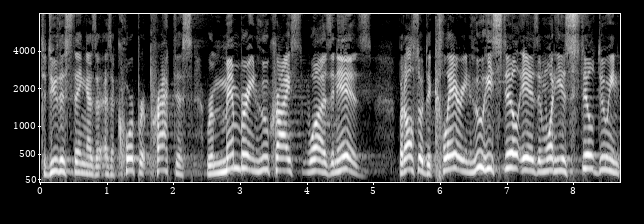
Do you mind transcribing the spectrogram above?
to do this thing as a, as a corporate practice, remembering who Christ was and is, but also declaring who he still is and what he is still doing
